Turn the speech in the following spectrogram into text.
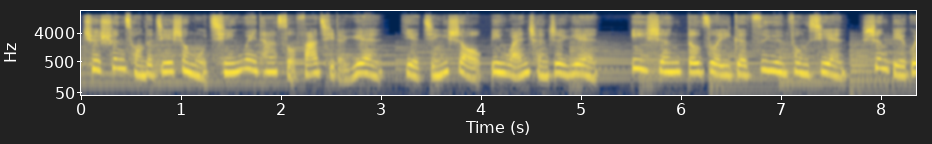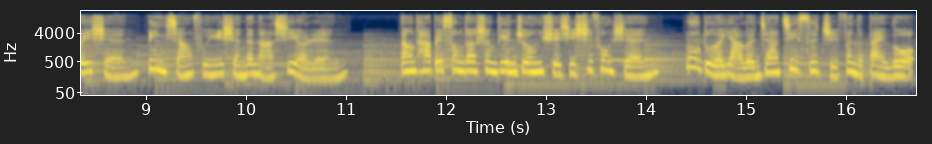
却顺从的接受母亲为他所发起的愿，也谨守并完成这愿，一生都做一个自愿奉献、圣别归神，并降服于神的拿西尔人。当他被送到圣殿中学习侍奉神。目睹了亚伦家祭司职分的败落，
